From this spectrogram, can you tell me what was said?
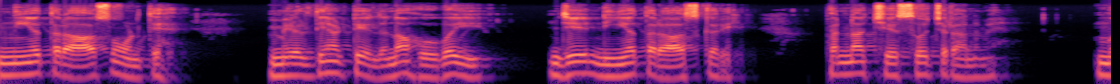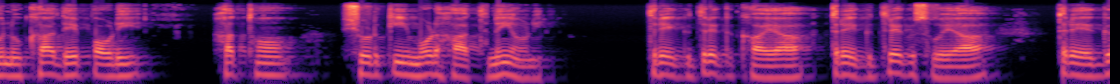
ਨੀਅਤ ਰਾਸ ਹੋਣ ਤੇ ਹੈ। ਮਿਲਦਿਆਂ ਢਿੱਲ ਨਾ ਹੋਵਈ ਜੇ ਨੀਅਤ ਰਾਸ ਕਰੇ, ਪੰਨਾ 694 ਮਨੁੱਖਾ ਦੇ ਪੌੜੀ ਹੱਥੋਂ ਛੁੜਕੀ ਮੁੜ ਹੱਥ ਨਹੀਂ ਆਉਣੀ। ਤ੍ਰਿਗ ਤ੍ਰਿਗ ਖਾਇਆ, ਤ੍ਰਿਗ ਤ੍ਰਿਗ ਸੋਇਆ, ਤ੍ਰਿਗ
